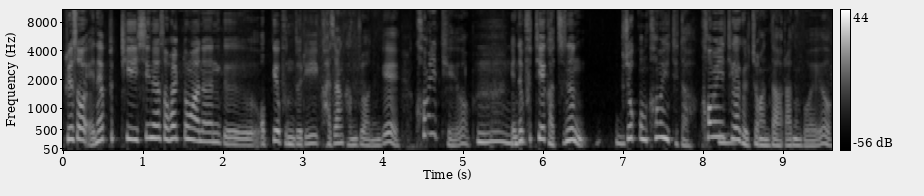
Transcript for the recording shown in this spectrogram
그래서 NFT 씬에서 활동하는 그 업계 분들이 가장 강조하는 게 커뮤니티예요. 음. NFT의 가치는 무조건 커뮤니티다. 커뮤니티가 결정한다라는 거예요.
